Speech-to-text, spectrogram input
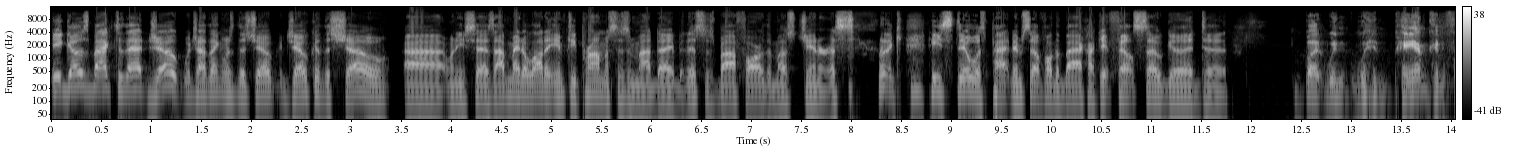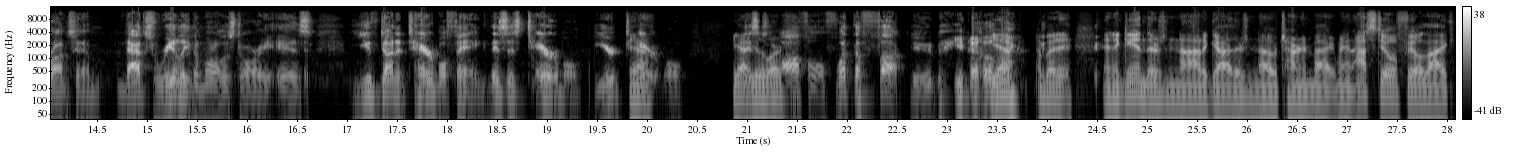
It goes back to that joke, which I think was the joke joke of the show uh, when he says, "I've made a lot of empty promises in my day, but this was by far the most generous." like he still was patting himself on the back, like it felt so good to. But when when Pam confronts him, that's really the moral of the story: is you've done a terrible thing. This is terrible. You're terrible. Yeah, this you're is worst. awful. What the fuck, dude? You know? yeah, Like, but it, and again, there's not a guy. There's no turning back, man. I still feel like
